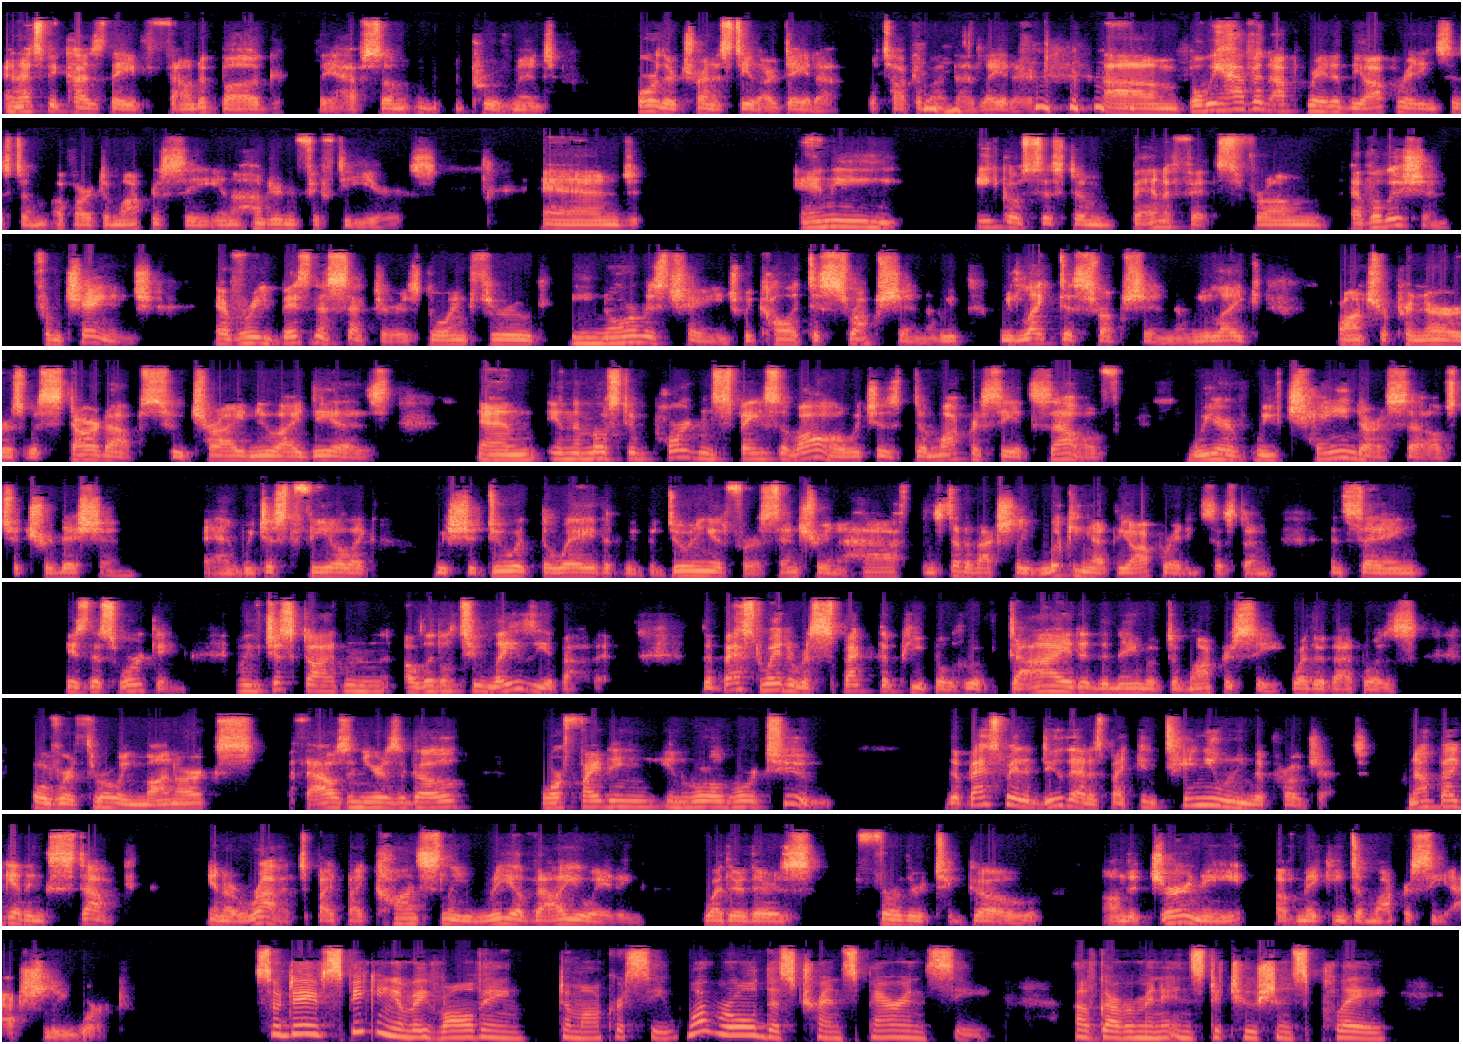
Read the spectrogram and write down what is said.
And that's because they've found a bug, they have some improvement, or they're trying to steal our data. We'll talk about that later. Um, but we haven't upgraded the operating system of our democracy in 150 years. And any ecosystem benefits from evolution, from change. Every business sector is going through enormous change. We call it disruption. We, we like disruption and we like entrepreneurs with startups who try new ideas. And in the most important space of all, which is democracy itself, we are we've chained ourselves to tradition. And we just feel like we should do it the way that we've been doing it for a century and a half, instead of actually looking at the operating system and saying, is this working? We've just gotten a little too lazy about it. The best way to respect the people who have died in the name of democracy, whether that was overthrowing monarchs a thousand years ago or fighting in World War II. The best way to do that is by continuing the project, not by getting stuck in a rut, but by constantly reevaluating whether there's further to go on the journey of making democracy actually work. So, Dave, speaking of evolving democracy, what role does transparency of government institutions play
